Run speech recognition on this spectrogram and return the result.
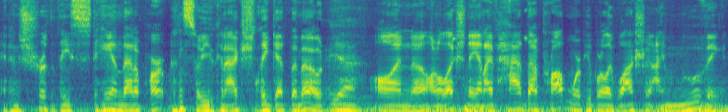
and ensure that they stay in that apartment so you can actually get them out Yeah. on uh, on election day. And I've had that problem where people are like, well, actually, I'm moving.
